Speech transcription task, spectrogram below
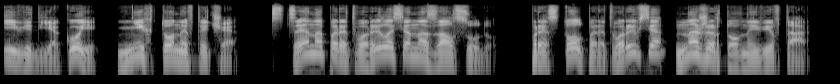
і від якої ніхто не втече. Сцена перетворилася на зал суду, престол перетворився на жертовний вівтар,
